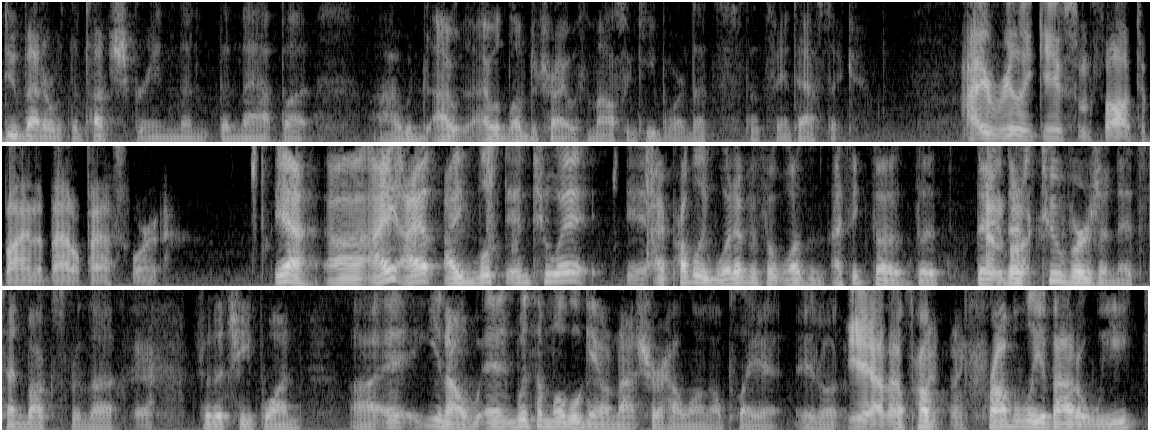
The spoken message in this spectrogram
do better with the touch screen than than that, but I would I, I would love to try it with a mouse and keyboard. That's that's fantastic. I really gave some thought to buying the battle pass for it. Yeah, uh, I, I I looked into it. I probably would have if it wasn't. I think the the 10 there's bucks. two version. It's ten bucks for the Yeah. for the cheap one. Uh, eh, you know, and with a mobile game, I'm not sure how long I'll play it. It'll Yeah, that's prob- probably about a week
